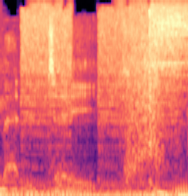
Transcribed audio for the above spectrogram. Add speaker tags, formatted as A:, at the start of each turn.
A: Meditate.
